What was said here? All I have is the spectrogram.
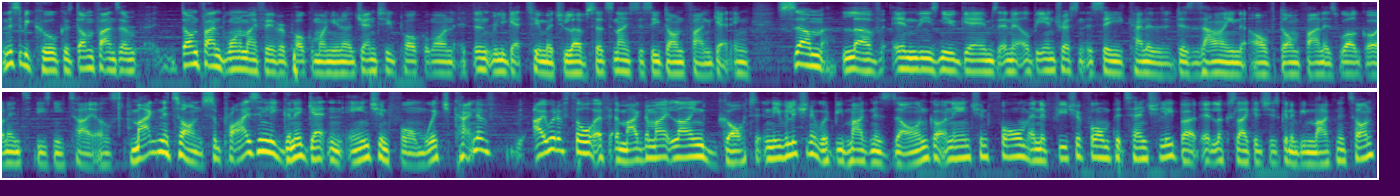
And this would be cool because Donphan's a Donphan, one of my favorite Pokemon, you know, Gen 2 Pokemon. It doesn't really get too much love, so it's nice to see Donphan getting some love in these new games, and it'll be interesting to see kind of the design of Donphan as well going into these new titles. Magneton, surprisingly gonna get an ancient form, which kind of, I would have thought if the Magnemite line got an evolution, it would be Magnezone got an ancient form and a future form potentially, but it looks like it's just gonna be Magneton.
